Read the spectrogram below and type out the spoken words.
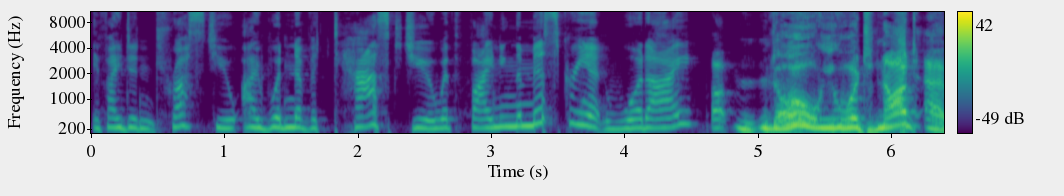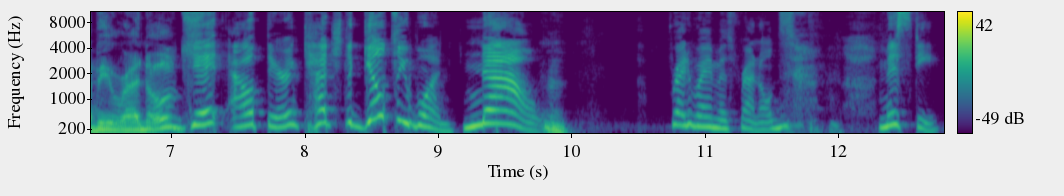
If I didn't trust you, I wouldn't have tasked you with finding the miscreant, would I? Uh, no, you would not, Abby Reynolds. Get out there and catch the guilty one now! Right away, Miss Reynolds. Misty,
